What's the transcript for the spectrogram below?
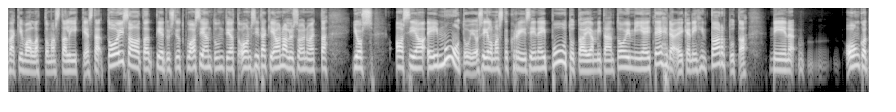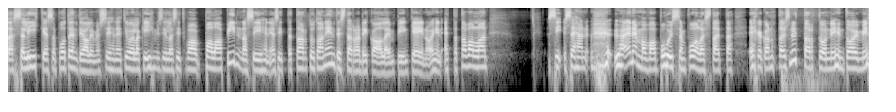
väkivallattomasta liikkeestä. Toisaalta tietysti jotkut asiantuntijat on sitäkin analysoinut, että jos asia ei muutu, jos ilmastokriisiin ei puututa ja mitään toimia ei tehdä eikä niihin tartuta, niin onko tässä liikkeessä potentiaali myös siihen, että joillakin ihmisillä sitten vaan palaa pinna siihen ja sitten tartutaan entistä radikaalempiin keinoihin, että tavallaan sehän yhä enemmän vaan puhuisi sen puolesta, että ehkä kannattaisi nyt tarttua niihin toimiin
